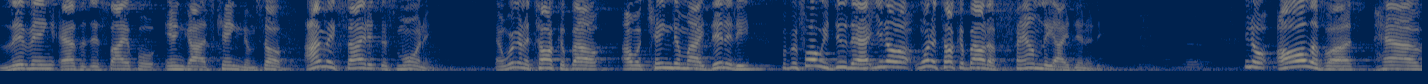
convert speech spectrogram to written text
living as a disciple in God's kingdom. So I'm excited this morning. And we're going to talk about our kingdom identity. But before we do that, you know, I want to talk about a family identity. You know, all of us have,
